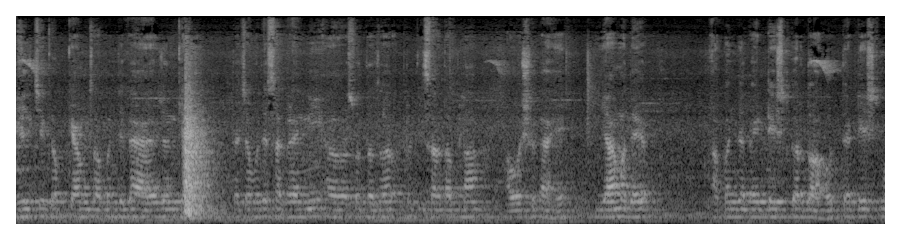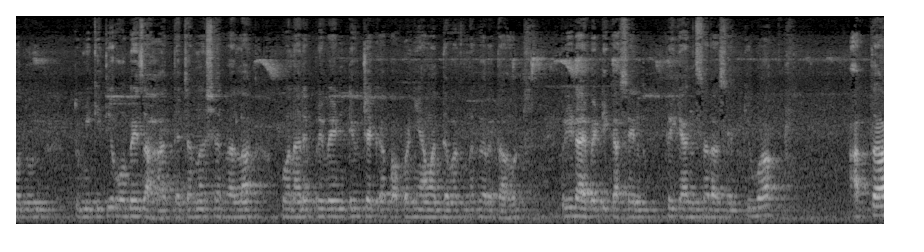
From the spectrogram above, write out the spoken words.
हेल्थ चेकअप कॅम्पचं आपण जे काय आयोजन केलं त्याच्यामध्ये सगळ्यांनी स्वतःचा प्रतिसाद आपला आवश्यक आहे. यामध्ये आपण ज्या काही टेस्ट करतो आहोत त्या टेस्टमधून तुम्ही किती ओबेज आहात त्याच्यानं शरीराला होणारे प्रिव्हेंटिव्ह चेकअप आपण या माध्यमातून करत आहोत. प्री डायबेटिक असेल प्री कॅन्सर असेल किंवा आत्ता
